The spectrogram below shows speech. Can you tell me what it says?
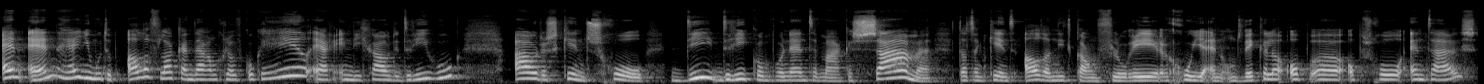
en en. Hè, je moet op alle vlakken, en daarom geloof ik ook heel erg in die gouden driehoek. Ouders, kind, school. Die drie componenten maken samen dat een kind al dan niet kan floreren, groeien en ontwikkelen op, uh, op school en thuis.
